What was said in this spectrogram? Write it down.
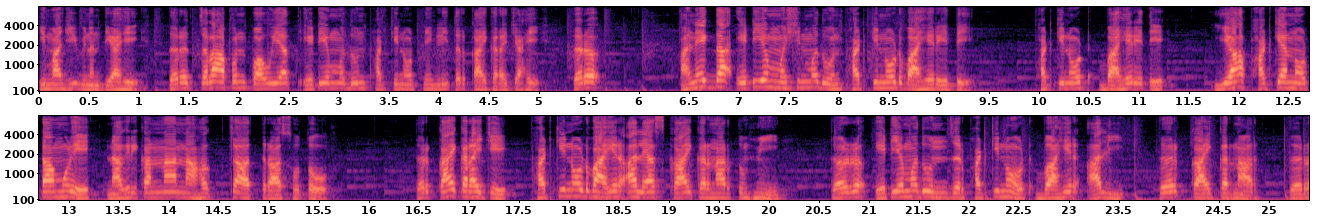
ही माझी विनंती आहे. तर चला आपण पाहूयात ए टी एममधून फाटकी नोट निघली तर काय करायचे आहे. तर अनेकदा ए टी एम मशीनमधून फाटकी नोट बाहेर येते. फाटकी नोट बाहेर येते. या फाटक्या नोटामुळे नागरिकांना नाहकचा त्रास होतो. तर काय करायचे? फाटकी नोट बाहेर आल्यास काय करणार तुम्ही? तर ए टी एममधून जर फाटकी नोट बाहेर आली तर काय करणार? तर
